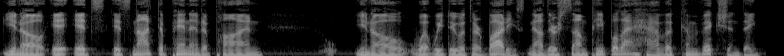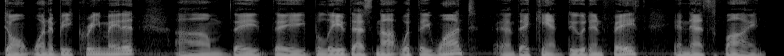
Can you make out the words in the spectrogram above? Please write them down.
you know, it, it's it's not dependent upon you know what we do with our bodies. Now, there's some people that have a conviction; they don't want to be cremated. Um, they they believe that's not what they want, and they can't do it in faith, and that's fine.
